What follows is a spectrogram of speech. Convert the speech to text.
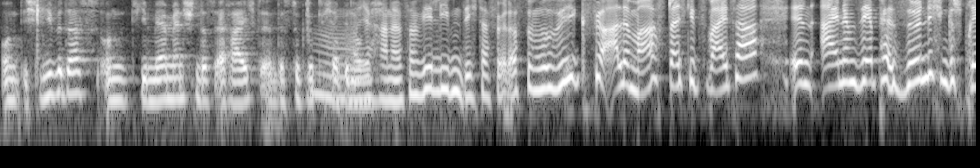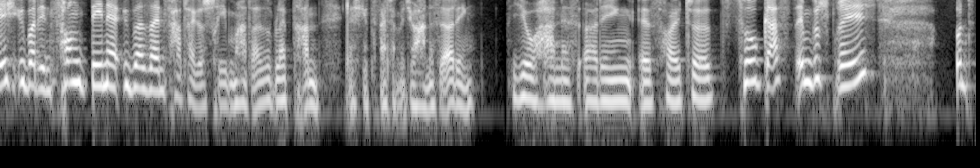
Und ich liebe das. Und je mehr Menschen das erreicht, äh, desto glücklicher oh, bin auch ich. Johannes, und wir lieben dich dafür, dass du Musik für alle machst. Gleich geht's weiter in einem sehr persönlichen Gespräch über den Song, den er über seinen Vater geschrieben hat. Also bleib dran. Gleich geht's weiter mit Johannes Oerding. Johannes Oerding ist heute zu Gast im Gespräch. Und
